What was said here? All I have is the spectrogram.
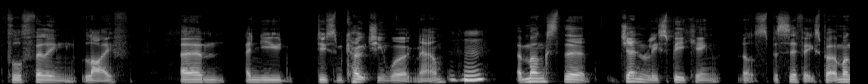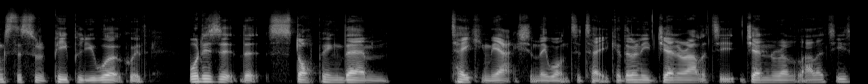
fulfilling life. Um, and you do some coaching work now. Mm-hmm. Amongst the, generally speaking, not specifics, but amongst the sort of people you work with, what is it that's stopping them taking the action they want to take? Are there any generality generalities?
